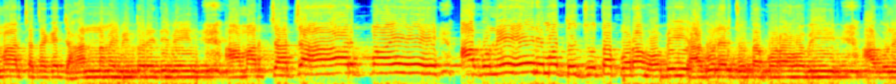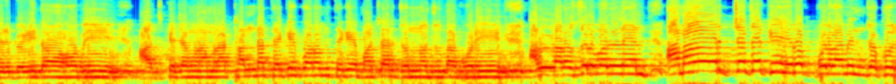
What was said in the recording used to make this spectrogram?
আমার চাচাকে জাহান্নামের ভিতরে দিবেন, আমার চাচার পায়ে আগুনের মতো জুতা পরা হবে, আগুনের জুতা পরা হবে, আগুনের বেড়ি দেওয়া হবে। আজকে যেমন আমরা ঠান্ডা থেকে, গরম থেকে বাঁচার জন্য জুতা পরি, আল্লাহ রসুল বললেন, আমার চাচাকে রব্বুল আলামিন যখন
